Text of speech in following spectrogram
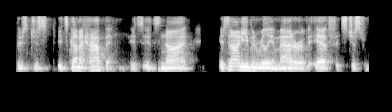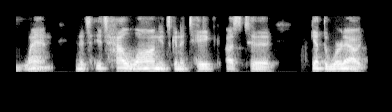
There's just it's going to happen. It's it's not it's not even really a matter of if it's just when. And it's it's how long it's going to take us to get the word out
